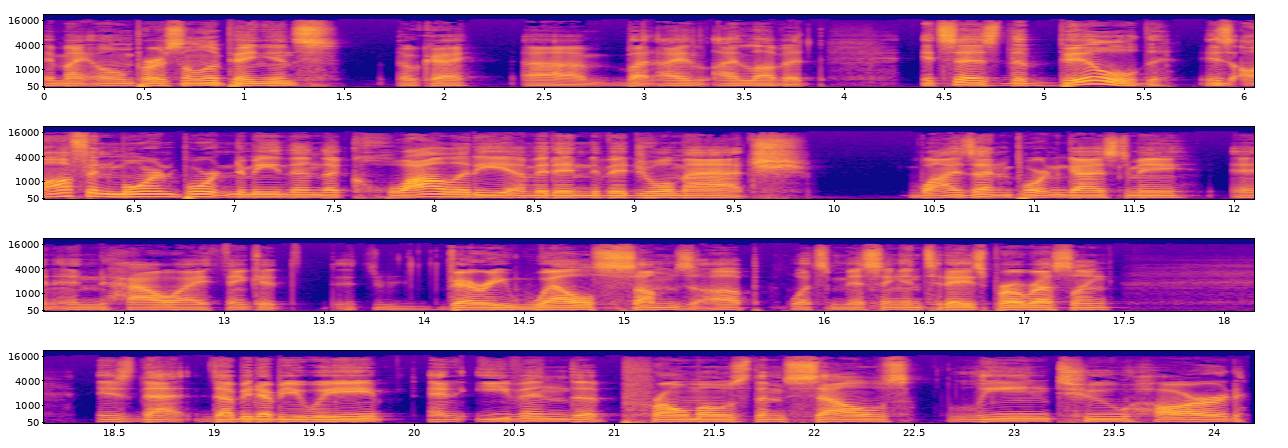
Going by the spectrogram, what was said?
in my own personal opinions. Okay, um, but I I love it. It says the build is often more important to me than the quality of an individual match. Why is that important, guys, to me? And and how I think it it very well sums up what's missing in today's pro wrestling is that WWE and even the promos themselves lean too hard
